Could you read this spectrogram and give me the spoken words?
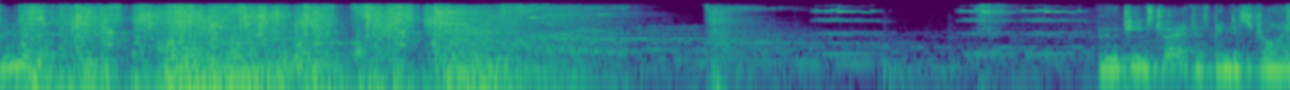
You miss it? Blue Team's turret has been destroyed.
